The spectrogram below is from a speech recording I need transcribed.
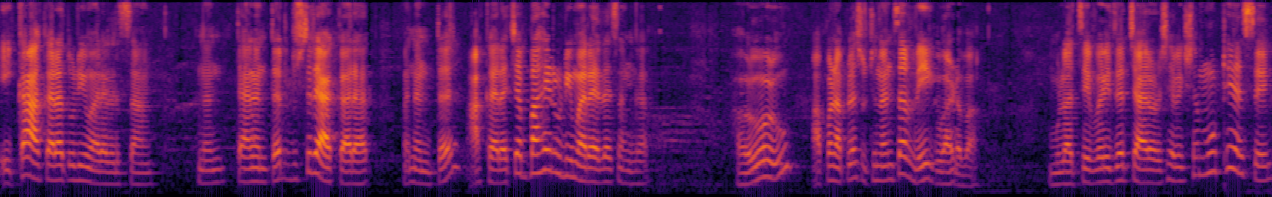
एका आकारात उडी मारायला सांग. नं त्यानंतर दुसऱ्या आकारात व नंतर आकाराच्या बाहेर उडी मारायला सांगा. हळूहळू आपण आपल्या सूचनांचा वेग वाढवा. मुलाचे वय जर चार वर्षापेक्षा मोठे असेल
